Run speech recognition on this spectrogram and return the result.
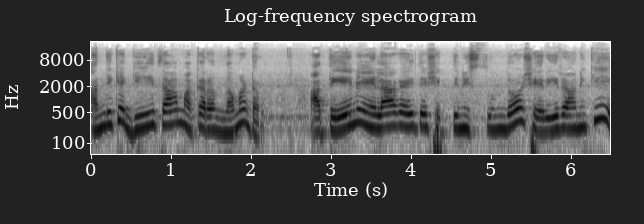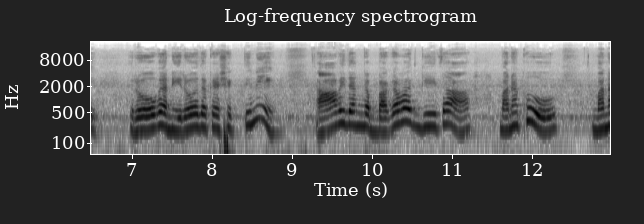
అందుకే గీత మకరందం అంటారు. ఆ తేనె ఎలాగైతే శక్తినిస్తుందో శరీరానికి రోగ నిరోధక శక్తిని ఆ విధంగా భగవద్గీత మనకు మన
